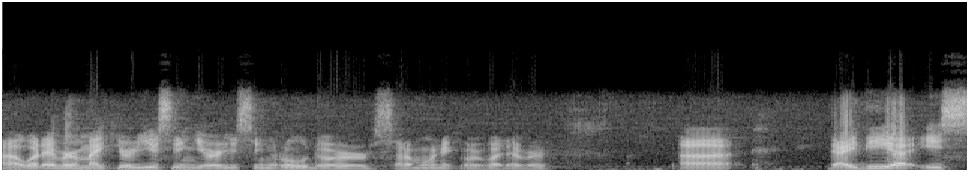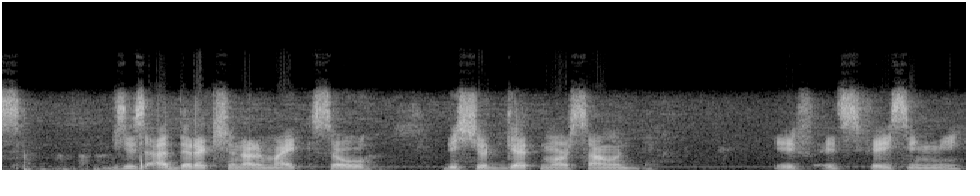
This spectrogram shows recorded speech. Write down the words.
uh, whatever mic you're using you're using Rode or Saramonic or whatever uh, the idea is this is a directional mic so this should get more sound if it's facing me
